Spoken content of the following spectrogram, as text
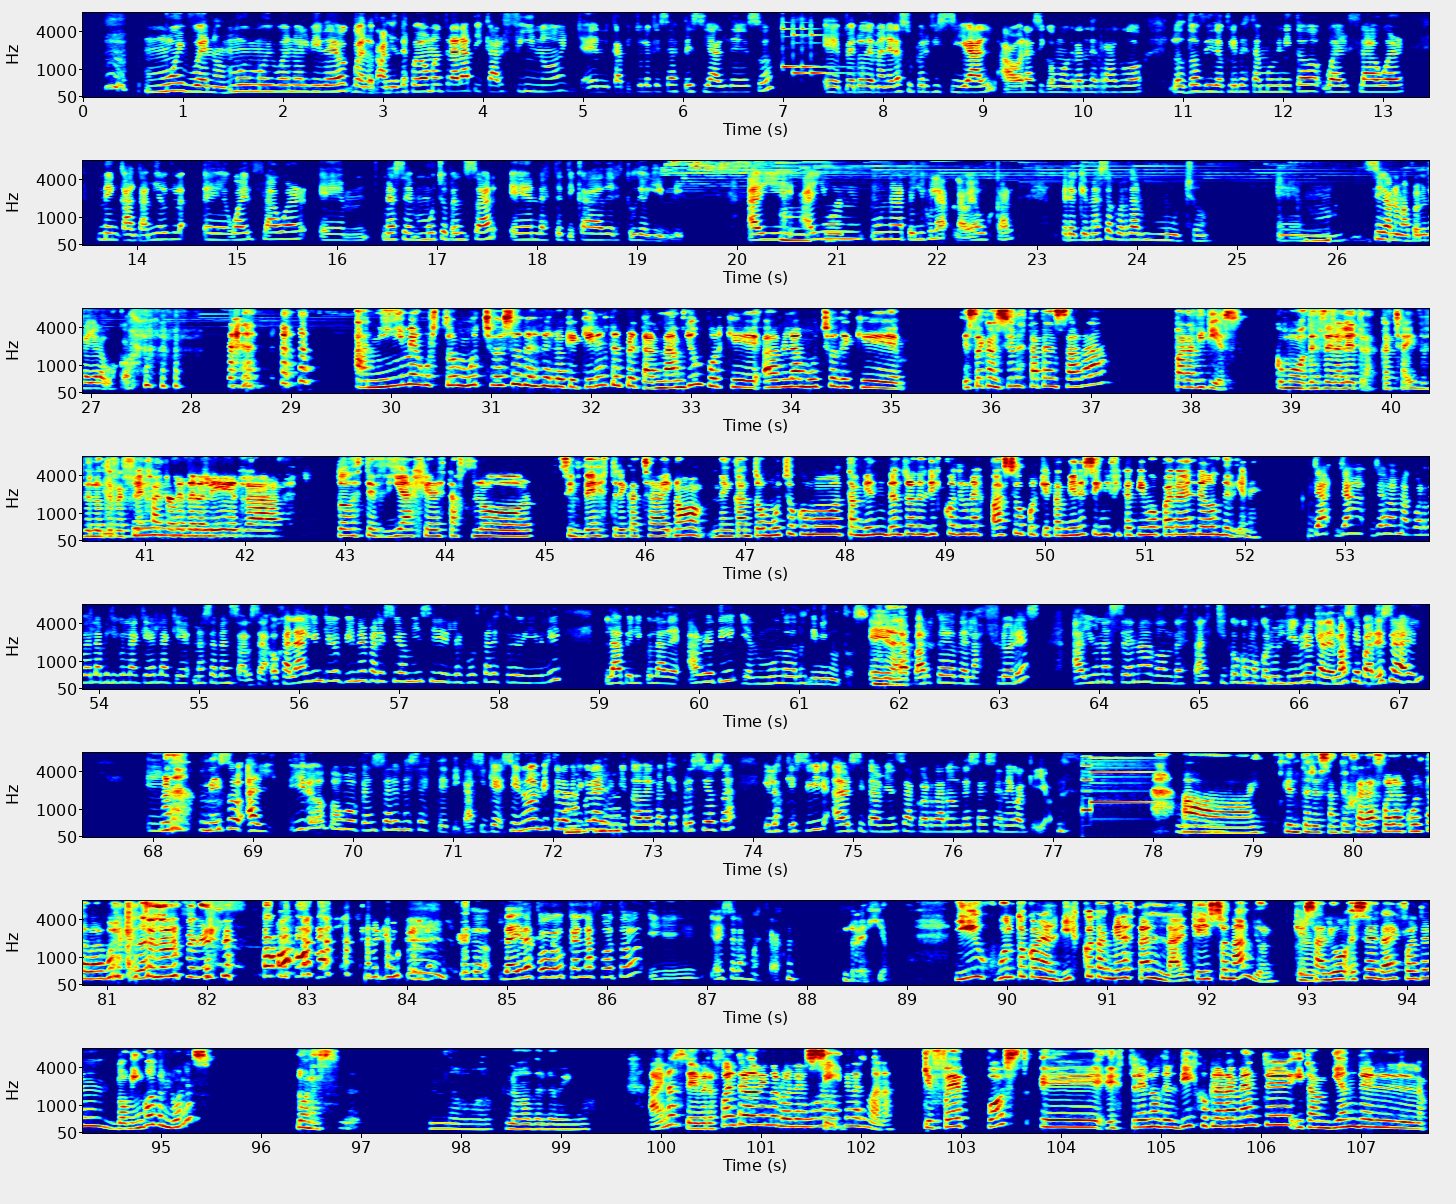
Muy bueno, muy, muy bueno el video. Bueno, también después vamos a entrar a picar fino en el capítulo que sea especial de eso, eh, pero de manera superficial. Ahora, así como grandes rasgos, los dos videoclips están muy bonitos. Wildflower, me encanta. A mí el eh, Wildflower em, me hace mucho pensar en la estética del estudio Ghibli. Hay, mm, hay una película, la voy a buscar, pero que me hace acordar mucho. Eh, mm. Siga nomás, por mientras yo la busco. A mí me gustó mucho eso desde lo que quiere interpretar Namjoon porque habla mucho de que esa canción está pensada para BTS, como desde la letra, ¿cachai? Desde lo que refleja a través de la letra, todo este viaje de esta flor silvestre, ¿cachai? No, me encantó mucho como también dentro del disco de un espacio porque también es significativo para él de dónde viene. Ya, ya, ya me acuerdo de la película que es la que me hace pensar. O sea, ojalá alguien que opine parecido a mí si les gusta el estudio Ghibli, la película de Arrietty y el mundo de los diminutos. En la parte de las flores hay una escena donde está el chico como con un libro que además se parece a él y me hizo al tiro como pensar en esa estética. Así que si no han visto la película, les invito a ver lo que es preciosa y los que sí, a ver si también se acordaron de esa escena igual que yo. Ay, qué interesante. Ojalá fuera culta para poder la referencia. de ahí después voy a buscar la foto y, ahí se las muestra. Regio. Y junto con el disco también está el live que hizo Namjoon, que mm. salió, ese live fue del domingo, del lunes. Lunes. No, no, del domingo. Ay, no sé, pero fue entre domingo y lunes, una fin de semana. Que fue post eh, estreno del disco claramente y también del,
